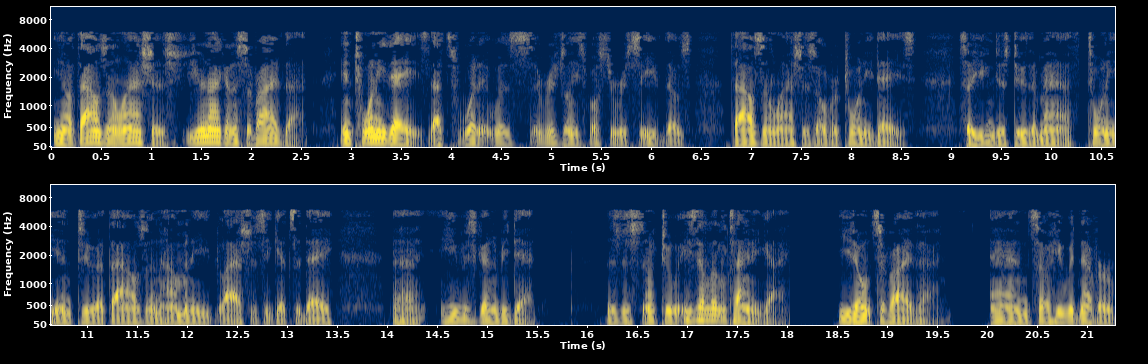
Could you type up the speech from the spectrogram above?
you know, a thousand lashes, you're not going to survive that. In 20 days, that's what it was originally supposed to receive, those thousand lashes over 20 days. So you can just do the math. 20 into a thousand, how many lashes he gets a day? Uh, he was going to be dead. There's just no two. He's a little tiny guy. You don't survive that. And so he would never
